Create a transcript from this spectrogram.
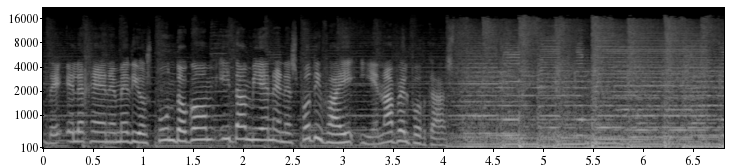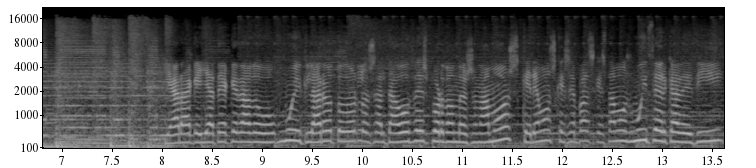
de lgnmedios.com y también en Spotify y en Apple Podcast. Y ahora que ya te ha quedado muy claro todos los altavoces por donde sonamos, queremos que sepas que estamos muy cerca de ti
